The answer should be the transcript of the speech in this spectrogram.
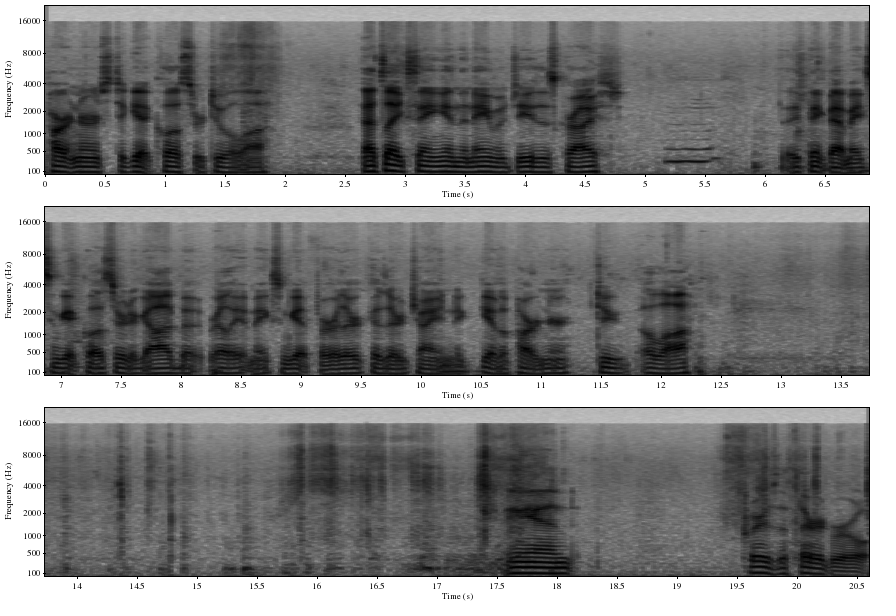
partners to get closer to Allah. That's like saying in the name of Jesus Christ. Mhm. They think that makes them get closer to God, but really it makes them get further because they're trying to give a partner to Allah. And where's the third rule?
